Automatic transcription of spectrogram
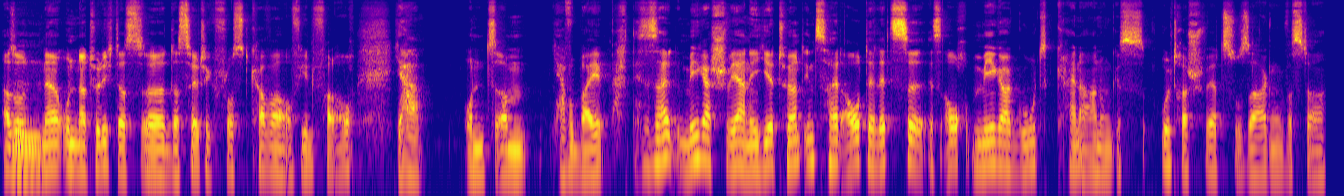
Also, ne, und natürlich das, äh, das Celtic Frost Cover auf jeden Fall auch. Ja, und ähm, ja, wobei, ach, das ist halt mega schwer, ne? Hier Turned Inside Out, der letzte ist auch mega gut. Keine Ahnung, ist ultra schwer zu sagen, was da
